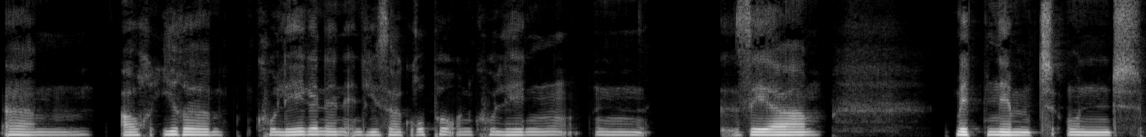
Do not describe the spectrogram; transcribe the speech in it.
ähm, auch ihre Kolleginnen in dieser Gruppe und Kollegen hm, sehr mitnimmt und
